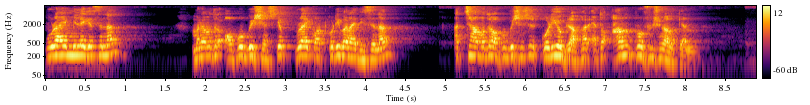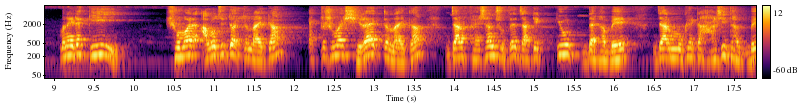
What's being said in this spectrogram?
পুরাই মিলে গেছে না? মানে আমাদের অপবিশ্বাসকে পুরাই কটকটি বানাই দিছে না? আচ্ছা আমাদের অপবিশ্বাসের কোরিওগ্রাফার এত আনপ্রফেশনাল কেন? মানে এটা কি? সময়ের আলোচিত একটা নায়িকা? একটা সময় সেরা একটা নায়িকা যার ফ্যাশন শোতে যাকে কিউট দেখাবে, যার মুখে একটা হাসি থাকবে,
